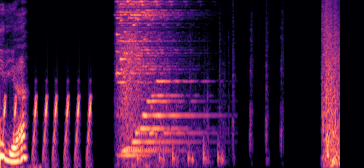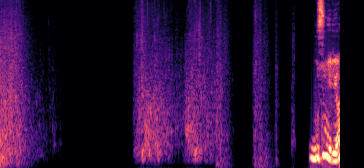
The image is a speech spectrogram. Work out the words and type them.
일이야? 무슨 일이야?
